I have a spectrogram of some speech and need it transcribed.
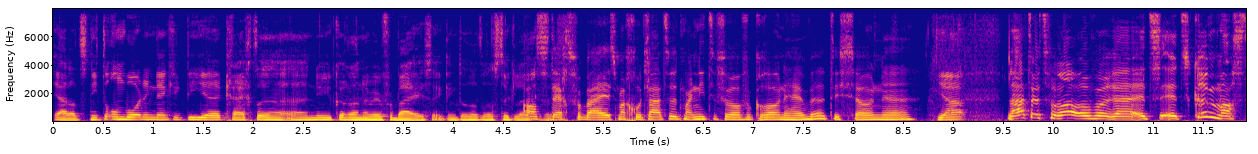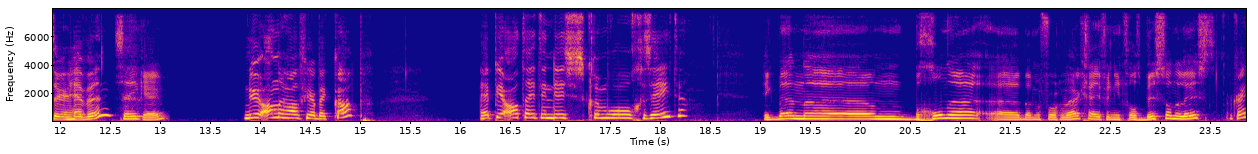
ja, dat is niet de onboarding denk ik die je krijgt eh, eh, nu corona weer voorbij is. Ik denk dat dat wel een stuk leuker Als het is. echt voorbij is. Maar goed, laten we het maar niet te veel over corona hebben. Het is zo'n... eh, Ja, Laten we het vooral over het, het Scrum Master hebben. zeker. Nu anderhalf jaar bij KAP. Heb je altijd in deze Scrum-rol gezeten? Ik ben ehm, begonnen eh, bij mijn vorige werkgever in ieder geval als business analyst. Oké.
